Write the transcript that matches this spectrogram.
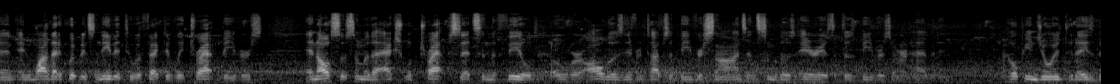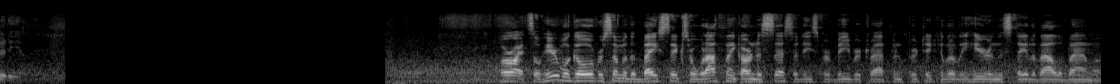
and, and why that equipment is needed to effectively trap beavers, and also some of the actual trap sets in the field over all those different types of beaver signs and some of those areas that those beavers are inhabited. I hope you enjoyed today's video. Alright, so here we'll go over some of the basics or what I think are necessities for beaver trapping, particularly here in the state of Alabama.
